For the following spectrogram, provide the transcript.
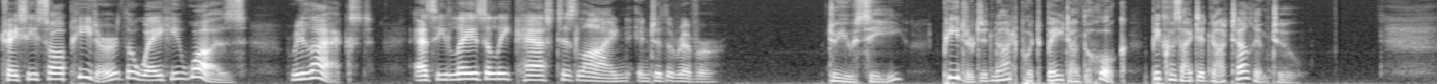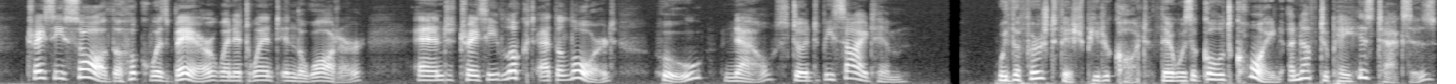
Tracy saw Peter the way he was, relaxed, as he lazily cast his line into the river. Do you see? Peter did not put bait on the hook because I did not tell him to. Tracy saw the hook was bare when it went in the water, and Tracy looked at the Lord, who now stood beside him. With the first fish Peter caught, there was a gold coin enough to pay his taxes,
